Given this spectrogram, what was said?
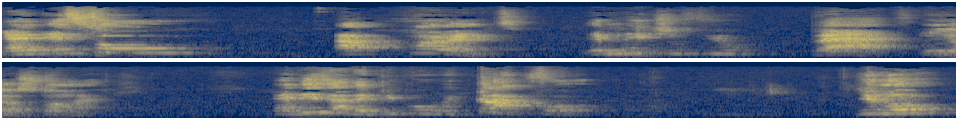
And it's so abhorrent. It makes you feel bad in your stomach. And these are the people we clap for. You know?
